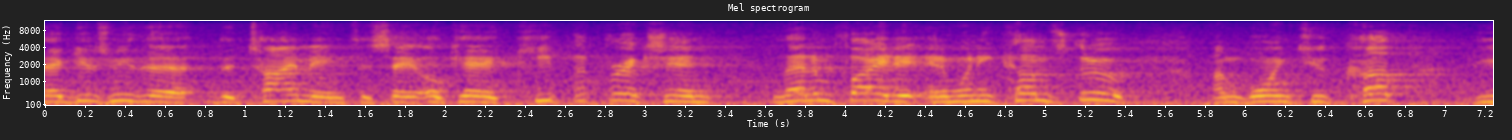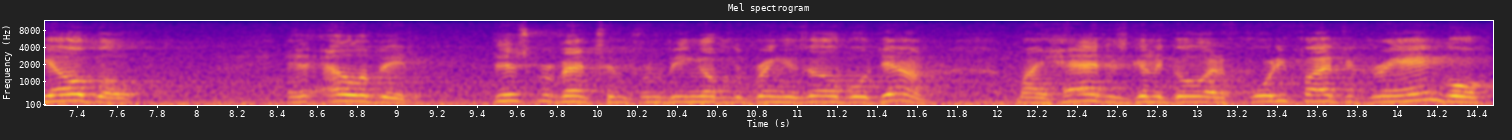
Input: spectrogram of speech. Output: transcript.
that gives me the, the timing to say, okay, keep the friction, let him fight it, and when he comes through, I'm going to cup the elbow and elevate it. This prevents him from being able to bring his elbow down. My head is gonna go at a 45 degree angle,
